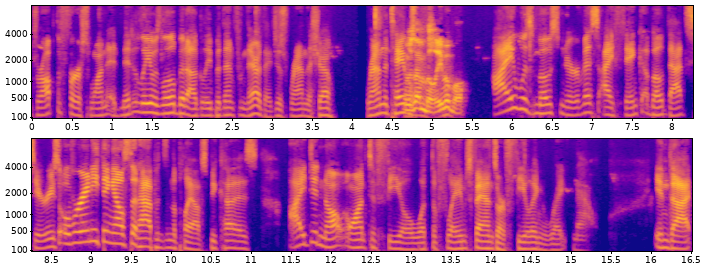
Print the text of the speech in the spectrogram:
dropped the first one. Admittedly, it was a little bit ugly, but then from there, they just ran the show, ran the table. It was unbelievable. I was most nervous, I think, about that series over anything else that happens in the playoffs because I did not want to feel what the Flames fans are feeling right now. In that,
